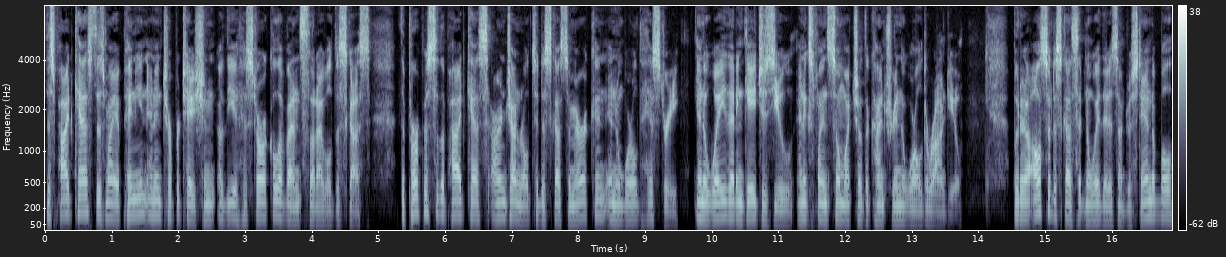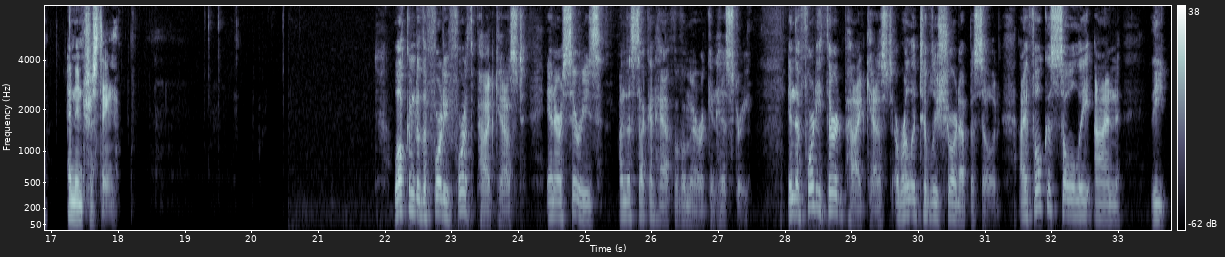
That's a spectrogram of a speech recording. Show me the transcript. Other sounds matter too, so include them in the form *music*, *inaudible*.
This podcast is my opinion and interpretation of the historical events that I will discuss. The purpose of the podcasts are in general to discuss American and world history in a way that engages you and explains so much of the country and the world around you but I also discuss it in a way that is understandable and interesting. Welcome to the 44th podcast in our series on the second half of American history. In the 43rd podcast, a relatively short episode, I focus solely on the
